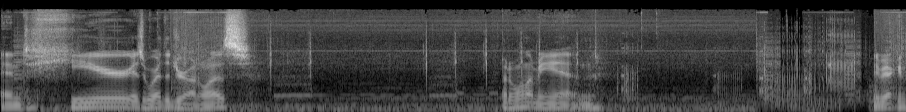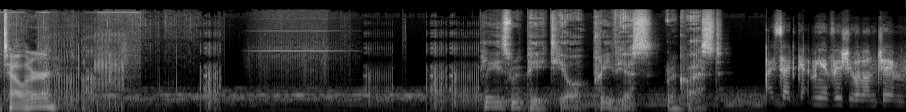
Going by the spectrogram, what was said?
And here is where the drone was. But it won't let me in. Maybe I can tell her? Please repeat your previous request. I said get me a visual on Jim.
